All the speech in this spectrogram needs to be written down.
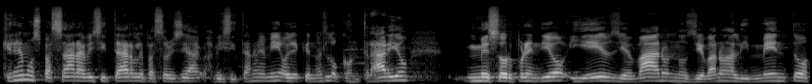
queremos pasar a visitarle, pastor, y a visitarme a mí, oye, que no es lo contrario. Me sorprendió y ellos llevaron, nos llevaron alimento,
